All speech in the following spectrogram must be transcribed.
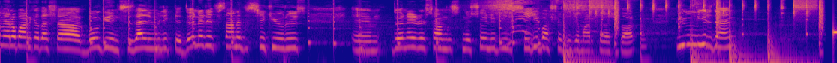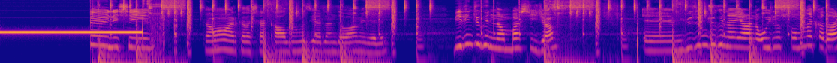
merhaba arkadaşlar. Bugün sizlerle birlikte Döner Efsanesi çekiyoruz. Ee, Döner Efsanesi'nde şöyle bir seri başlatacağım arkadaşlar. Gün birden böyle şeyin Tamam arkadaşlar kaldığımız yerden devam edelim. Birinci günden başlayacağım. Ee, yüzüncü güne yani oyunun sonuna kadar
